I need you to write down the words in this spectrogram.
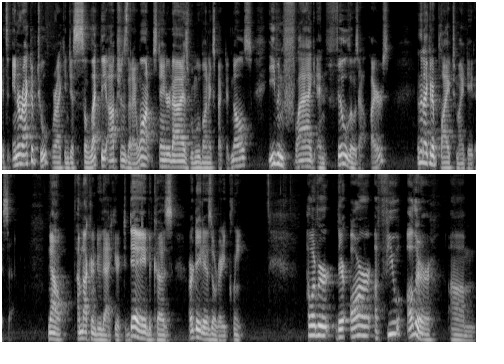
It's an interactive tool where I can just select the options that I want, standardize, remove unexpected nulls, even flag and fill those outliers, and then I can apply it to my data set. Now, I'm not going to do that here today because our data is already clean. However, there are a few other um,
